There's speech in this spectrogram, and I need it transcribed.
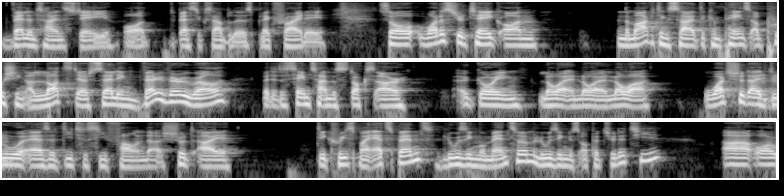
Valentine's Day, or the best example is Black Friday. So what is your take on in the marketing side, the campaigns are pushing a lot. They're selling very, very well, but at the same time, the stocks are uh, going lower and lower and lower. What should I do mm-hmm. as a D2C founder? Should I decrease my ad spend, losing momentum, losing this opportunity? Uh, or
